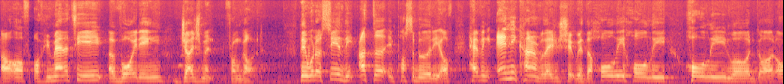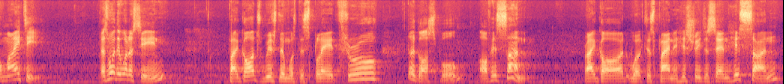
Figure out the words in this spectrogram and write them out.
uh, of, of humanity avoiding judgment from God. They would have seen the utter impossibility of having any kind of relationship with the holy, holy, holy Lord God Almighty. That's what they would have seen. But God's wisdom was displayed through the gospel of his Son. Right? God worked his plan in history to send his Son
